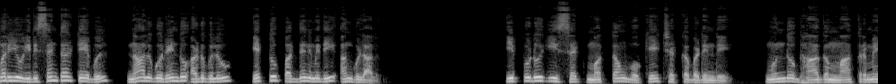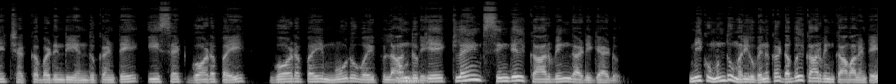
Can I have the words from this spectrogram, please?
మరియు ఇది సెంటర్ టేబుల్ నాలుగు రెండు అడుగులు ఎత్తు పద్దెనిమిది అంగుళాలు. ఇప్పుడు ఈ సెట్ మొత్తం ఒకే చెక్కబడింది. ముందు భాగం మాత్రమే చెక్కబడింది ఎందుకంటే ఈ సెట్ గోడపై గోడపై మూడు వైపులా అందుకే క్లయింట్ సింగిల్ కార్వింగ్ అడిగాడు. మీకు ముందు మరియు వెనుక డబుల్ కార్వింగ్ కావాలంటే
